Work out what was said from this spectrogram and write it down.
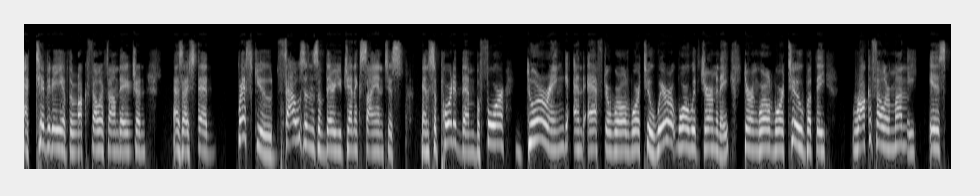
activity of the Rockefeller Foundation. As I said, rescued thousands of their eugenic scientists and supported them before, during, and after World War II. We're at war with Germany during World War II, but the Rockefeller money is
